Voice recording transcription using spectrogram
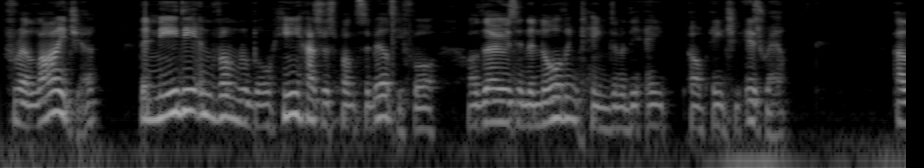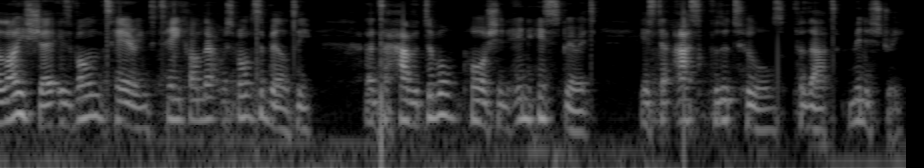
For Elijah, the needy and vulnerable he has responsibility for are those in the northern kingdom of, the, of ancient Israel. Elisha is volunteering to take on that responsibility and to have a double portion in his spirit is to ask for the tools for that ministry.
